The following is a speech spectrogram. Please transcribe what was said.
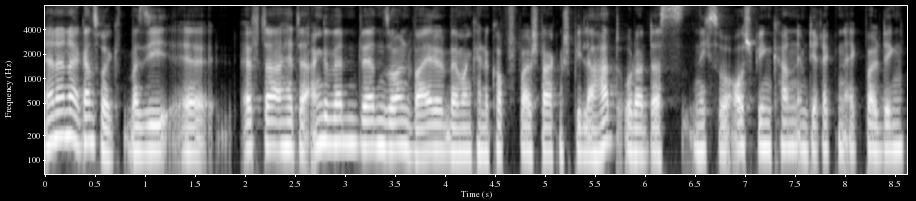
Ja, nein, nein, ganz ruhig, weil sie äh, öfter hätte angewendet werden sollen, weil wenn man keine kopfballstarken Spieler hat oder das nicht so ausspielen kann im direkten Eckball-Ding,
